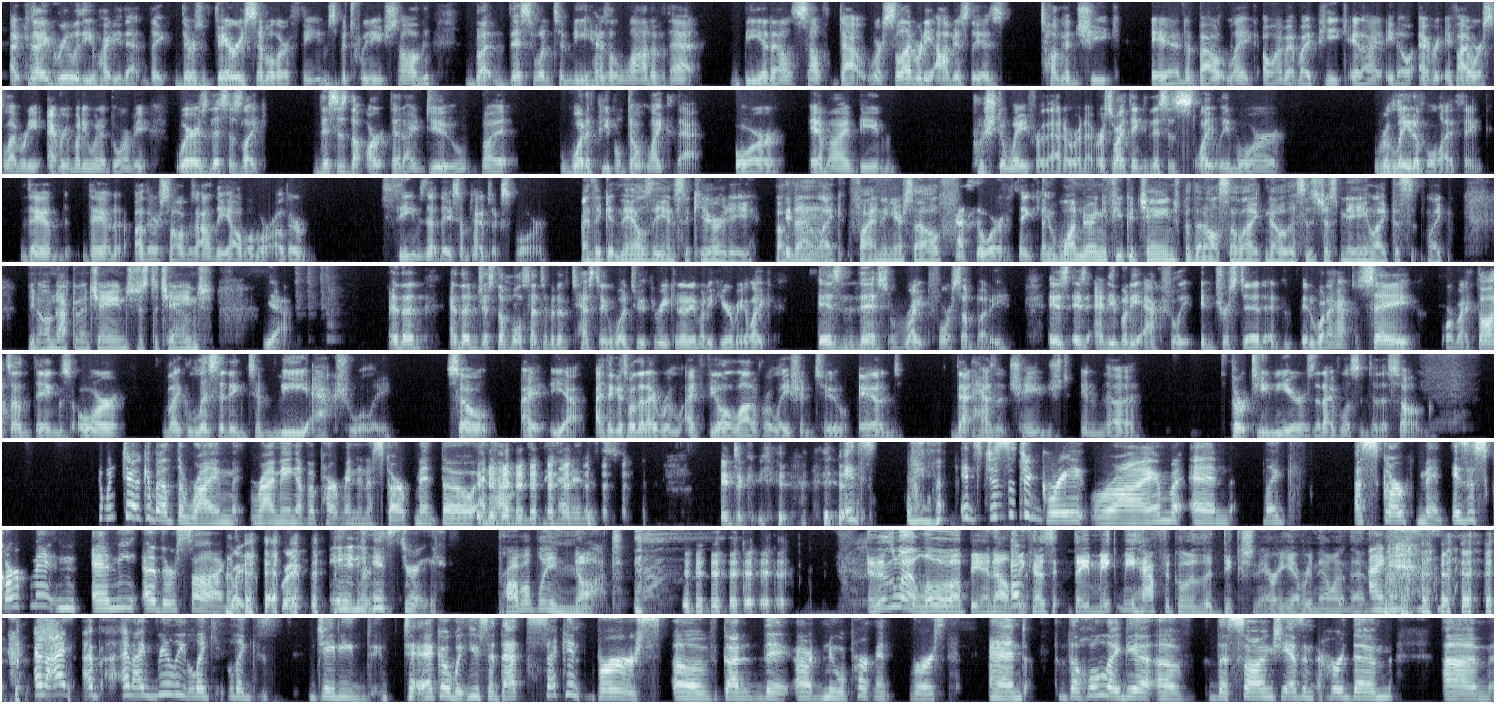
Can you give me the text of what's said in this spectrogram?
because I, agree with you, Heidi, that like there's very similar themes between each song, but this one to me has a lot of that BNL self doubt, where celebrity obviously is tongue in cheek and about like, oh, I'm at my peak, and I, you know, every if I were a celebrity, everybody would adore me. Whereas this is like, this is the art that I do, but what if people don't like that, or am I being pushed away for that, or whatever? So I think this is slightly more relatable. I think than than other songs on the album or other themes that they sometimes explore. I think it nails the insecurity of It- that, like finding yourself That's the word. Thank you. and wondering if you could change, but then also like, no, this is just me. Like this, like, you know, I'm not going to change just to change. Yeah. And then and then just the whole sentiment of testing one, two, three, can anybody hear me? Like, is this right for somebody? Is is anybody actually interested in, in what I have to say or my thoughts on things or like listening to me actually? So I yeah, I think it's one that I re- I feel a lot of relation to and that hasn't changed in the 13 years that I've listened to this song. Can we talk about the rhyme rhyming of apartment and escarpment though, and how that is? It's a It's it's just such a great rhyme and like escarpment is escarpment in any other song right, right. in right. history. Probably not. And this is what I love about BNL And- because they make me have to go to the dictionary every now and then. I know. and I, I and I really like like JD to echo what you said. That second verse of got the uh, new apartment verse, and the whole idea of the song. She hasn't heard them. Um,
